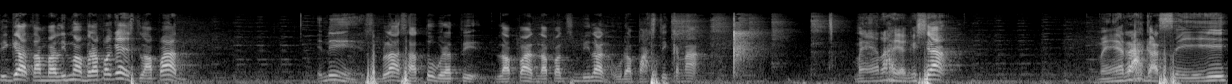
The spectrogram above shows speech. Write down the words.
3 tambah 5 berapa guys? 8 ini 11 satu berarti 8 8 9 udah pasti kena. Merah ya guys ya. Merah gak sih?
